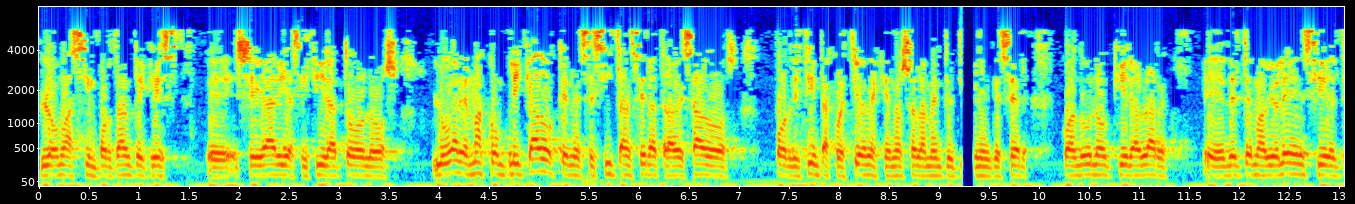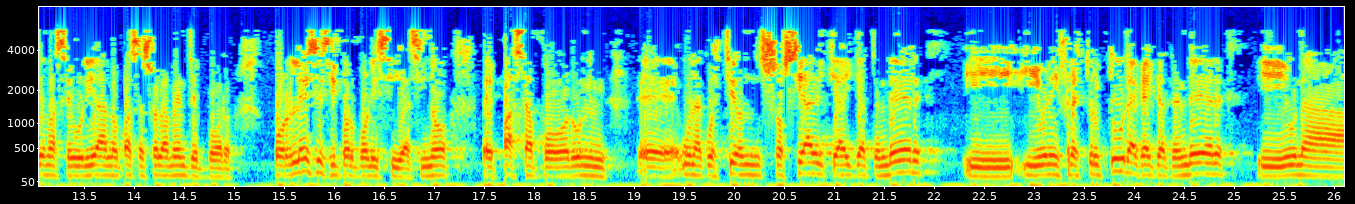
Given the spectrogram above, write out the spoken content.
lo más importante que es eh, llegar y asistir a todos los lugares más complicados que necesitan ser atravesados por distintas cuestiones que no solamente tienen que ser cuando uno quiere hablar eh, del tema violencia y del tema seguridad no pasa solamente por por leyes y por policía sino eh, pasa por un, una cuestión social que hay que atender y, una infraestructura que hay que atender y una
